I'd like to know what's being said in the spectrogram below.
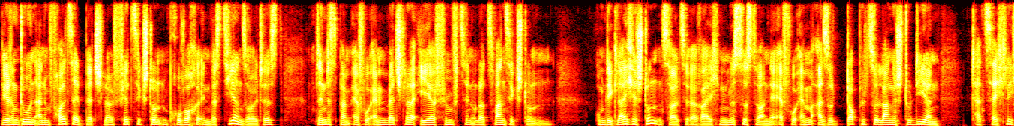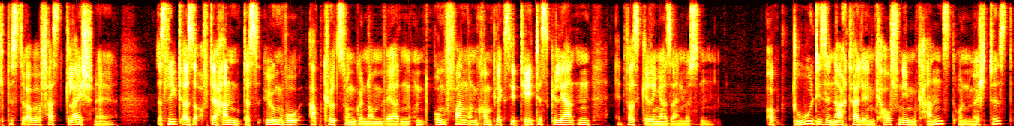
Während du in einem Vollzeit-Bachelor 40 Stunden pro Woche investieren solltest, sind es beim FOM-Bachelor eher 15 oder 20 Stunden. Um die gleiche Stundenzahl zu erreichen, müsstest du an der FOM also doppelt so lange studieren. Tatsächlich bist du aber fast gleich schnell. Es liegt also auf der Hand, dass irgendwo Abkürzungen genommen werden und Umfang und Komplexität des Gelernten etwas geringer sein müssen. Ob du diese Nachteile in Kauf nehmen kannst und möchtest,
